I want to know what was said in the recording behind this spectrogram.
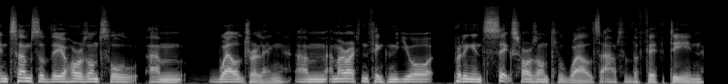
in terms of the horizontal um, well drilling, um, am I right in thinking that you're putting in six horizontal wells out of the 15?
